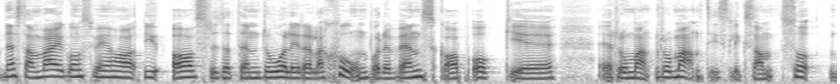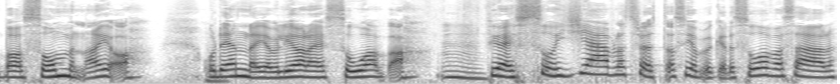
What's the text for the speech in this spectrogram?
nästan varje gång som jag har avslutat en dålig relation, både vänskap och eh, roman romantiskt liksom, så bara somnar jag. Och det enda jag vill göra är sova. Mm. För jag är så jävla trött, alltså jag brukade sova så här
